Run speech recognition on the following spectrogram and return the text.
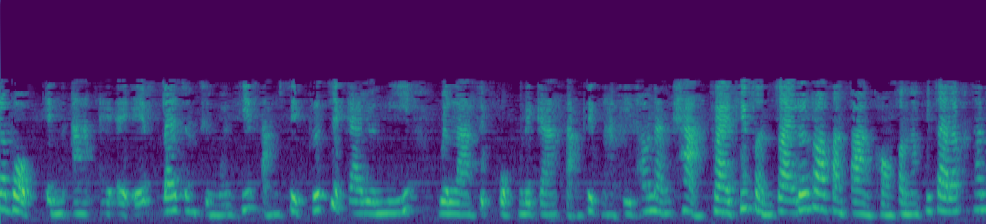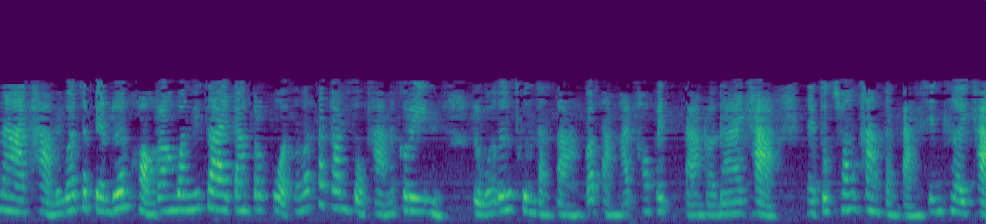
ระบบ NRIIS ได้จนถึงวันที่ 30 พฤศจิกายนนี้ เวลา 16นาฬิกา30 นาทีเท่านั้นค่ะ ใครที่สนใจเรื่องราวต่างๆ ของสำนักวิจัยและพัฒนาค่ะ ไม่ว่าจะเป็นเรื่องของรางวัลวิจัยการประกวดนวัตกรรมสงขลานครินหรือว่าเรื่องทุนต่างๆ ก็สามารถเข้าไปติดตามเราได้ค่ะ ในทุกช่องทางต่างๆ เช่นเคยค่ะ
